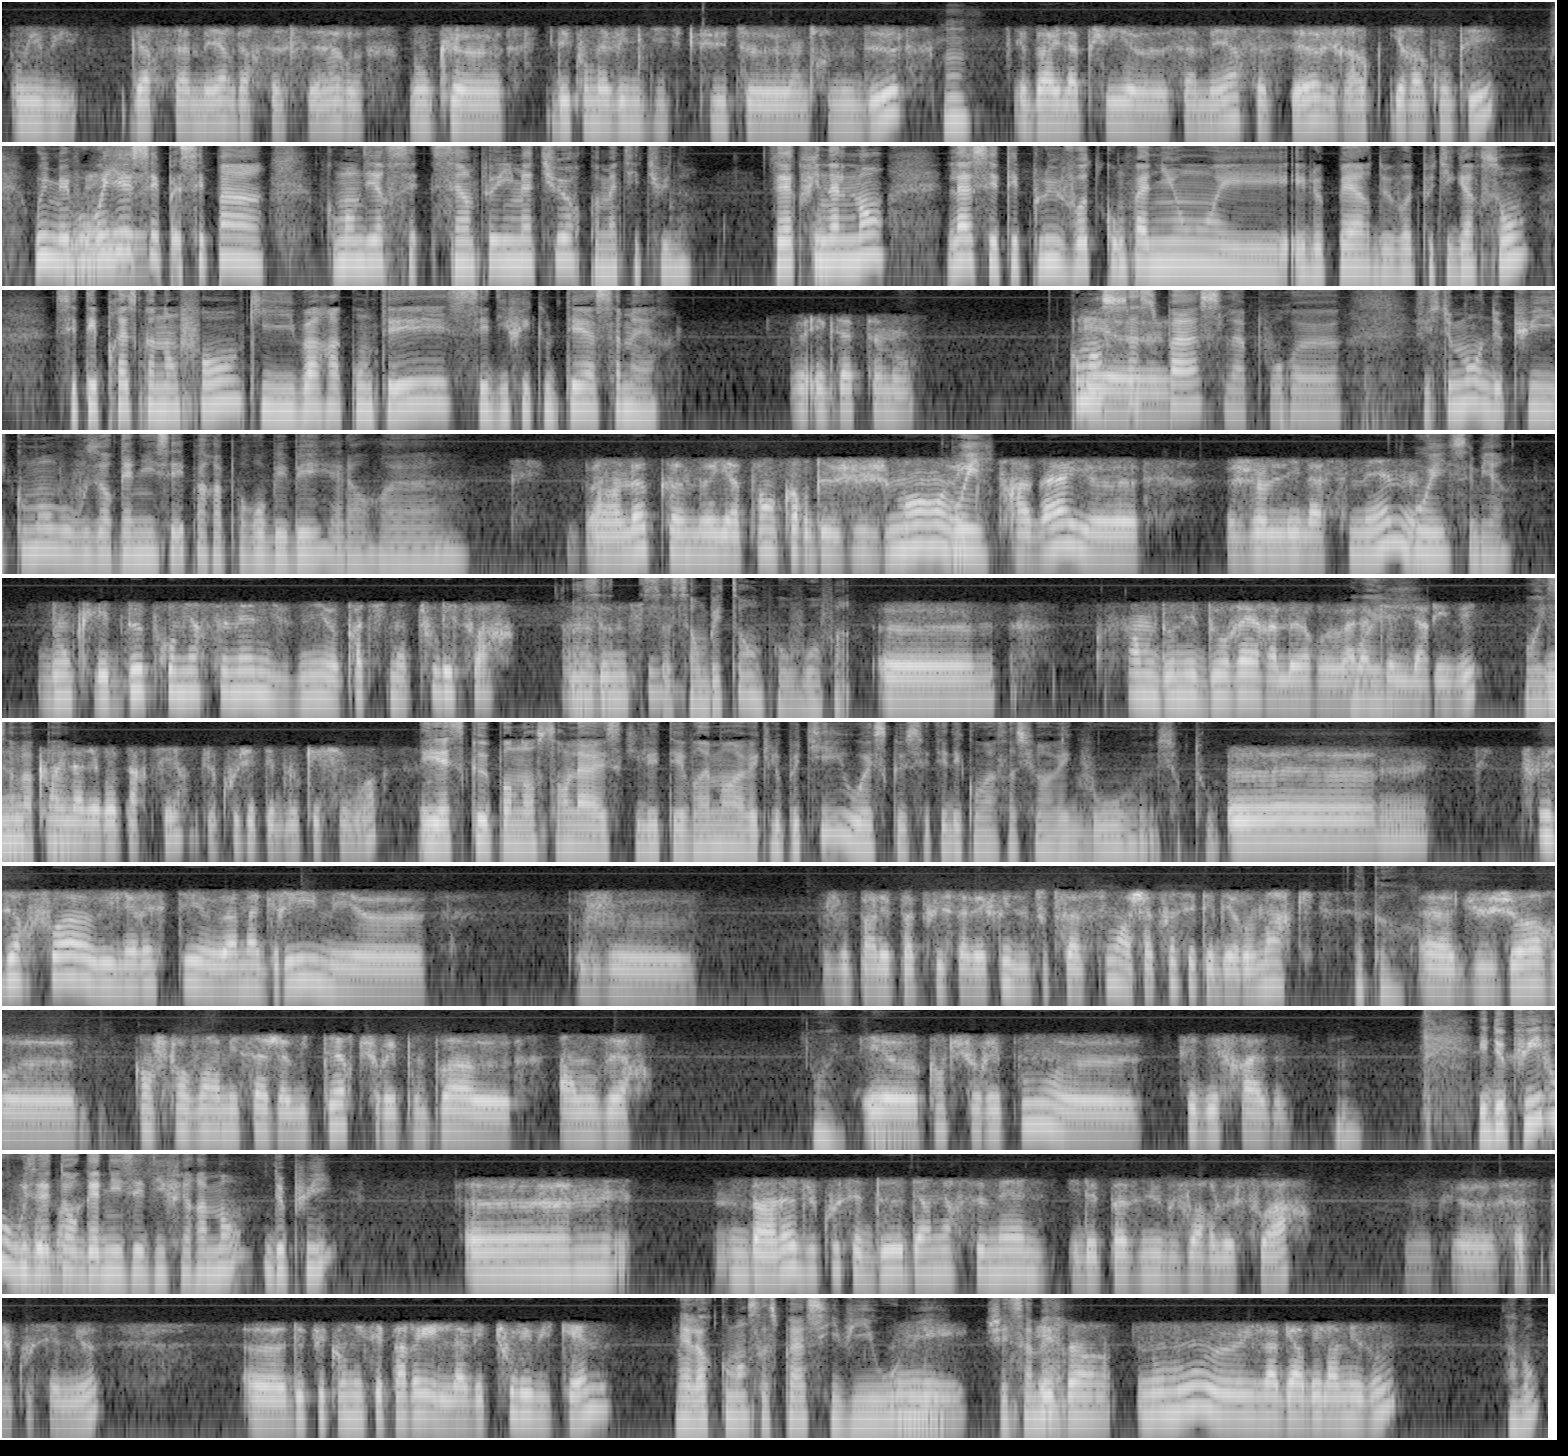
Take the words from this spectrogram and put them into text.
Oui, oui. vers sa mère, vers sa sœur. Donc, euh, dès qu'on avait une dispute euh, entre nous deux, Hmm. eh ben, il appelait sa mère, sa sœur, il, ra- il racontait. Oui, mais vous Mais- voyez, c'est pas comment dire, c'est un peu immature comme attitude. C'est-à-dire que finalement, là, c'était plus votre compagnon et, et le père de votre petit garçon. C'était presque un enfant qui va raconter ses difficultés à sa mère. Oui, Exactement. Comment Et, ça euh, se passe là pour euh, justement depuis comment vous vous organisez par rapport au bébé alors euh, Ben là, comme il n'y a pas encore de jugement et Oui. qu'il travaille, euh, je l'ai la semaine. Oui, c'est bien. Donc les deux premières semaines, il venait euh, pratiquement tous les soirs à Ah, mon ça, domicile. ça, c'est embêtant pour vous enfin. Euh, sans me donner d'horaire à l'heure euh, à Oui. laquelle il arrivait, Oui, ni ça va quand pas. il allait repartir. Du coup, j'étais bloquée chez moi. Et est-ce que pendant ce temps-là, est-ce qu'il était vraiment avec le petit ou est-ce que c'était des conversations avec vous euh, surtout? Euh, plusieurs fois, il est resté à ma grille, mais je je parlais pas plus avec lui. De toute façon, à chaque fois, c'était des remarques D'accord. euh, du genre euh, quand je t'envoie un message à 8 heures, tu réponds pas euh, à 11 heures. Oui. Et quand tu réponds, c'est des phrases. Et depuis, vous vous êtes organisé différemment depuis? Ben là, du coup, ces deux dernières semaines, il n'est pas venu le voir le soir. Donc, ça, du coup, c'est mieux. Euh, depuis qu'on est séparés, il l'avait tous les week-ends. Mais alors, comment ça se passe? Il vit où lui? Mais, Chez sa eh mère ben, non, non, euh, il a gardé la maison. Ah bon?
